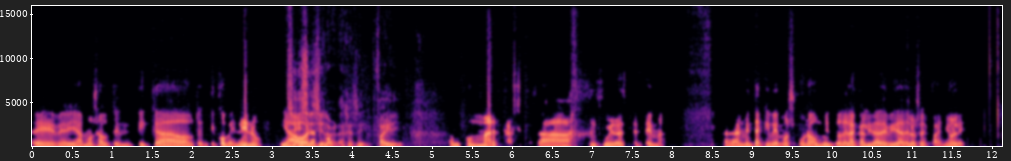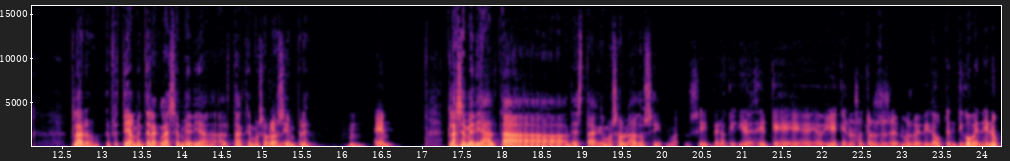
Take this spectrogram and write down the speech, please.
eh, bebíamos auténtica, auténtico veneno. Y sí, ahora sí, sí, la verdad es que sí. Fiery. son con marcas. O sea, cuidado este tema. Realmente aquí vemos un aumento de la calidad de vida de los españoles. Claro, efectivamente, la clase media alta que hemos hablado ¿Entiendes? siempre. Mm. ¿eh? Clase media alta de esta que hemos hablado, sí. Bueno, sí, pero ¿qué quiero decir? Que, oye, que nosotros hemos bebido auténtico veneno.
